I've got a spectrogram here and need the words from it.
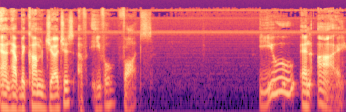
and have become judges of evil thoughts? You and I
